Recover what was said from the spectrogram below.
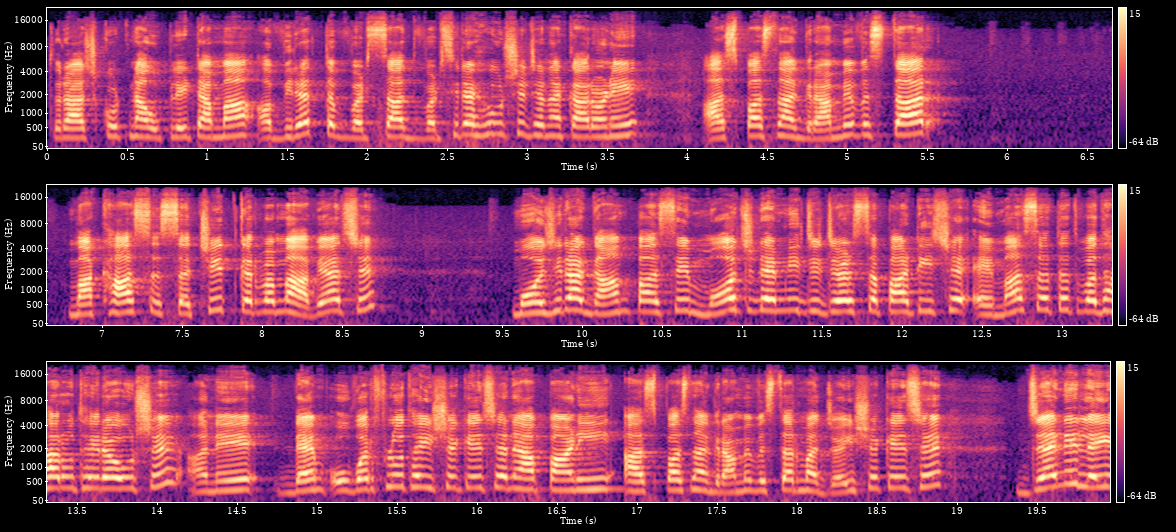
તો રાજકોટના ઉપલેટામાં અવિરત વરસાદ વરસી રહ્યો છે, જેના કારણે આસપાસના ગ્રામ્ય વિસ્તારમાં ખાસ સચેત કરવામાં આવ્યા છે. મોજીરા ગામ પાસે મોજ ડેમની જે જળ સપાટી છે, એમાં સતત વધારો થઈ રહ્યો છે અને ડેમ ઓવરફ્લો થઈ શકે છે અને આ પાણી આસપાસના ગ્રામ્ય વિસ્તારમાં જઈ શકે છે, જેને લઈ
